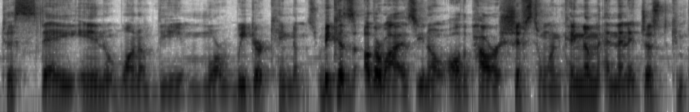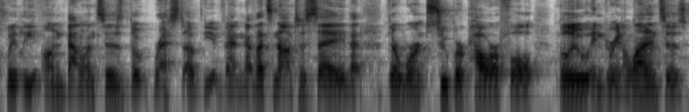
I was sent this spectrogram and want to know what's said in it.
to stay in one of the more weaker kingdoms. Because otherwise you know all the power shifts to one kingdom and then it just completely unbalances the rest of the event. Now that's not to say that there weren't super powerful blue and green alliances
